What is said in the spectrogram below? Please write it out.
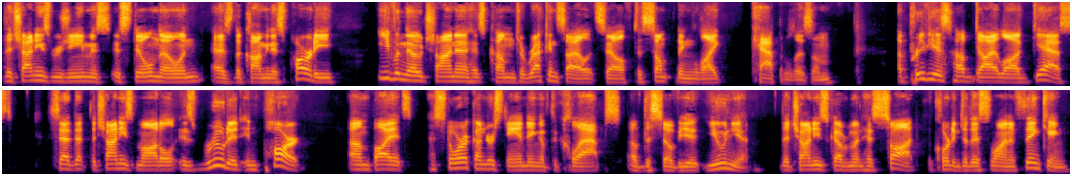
The Chinese regime is, is still known as the Communist Party, even though China has come to reconcile itself to something like capitalism. A previous Hub Dialogue guest said that the Chinese model is rooted in part um, by its historic understanding of the collapse of the Soviet Union. The Chinese government has sought, according to this line of thinking,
